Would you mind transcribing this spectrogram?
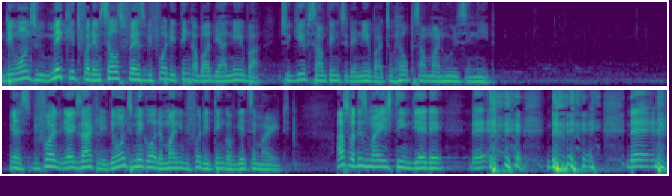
they want to make it for themselves first before they think about their neighbor to give something to the neighbor to help someone who is in need. Yes, before, yeah, exactly. They want to make all the money before they think of getting married. As for this marriage team, they, they, the, the,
